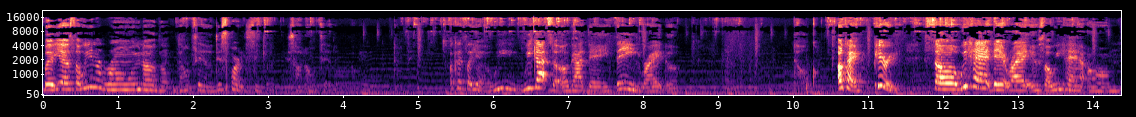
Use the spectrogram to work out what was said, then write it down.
But yeah, so we in the room, you know, don't, don't tell. This part is secret, so don't tell it. Okay, don't tell. Okay, so yeah, we we got the uh, goddamn thing right. The, the okay, period. So we had that right, and so we had um,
